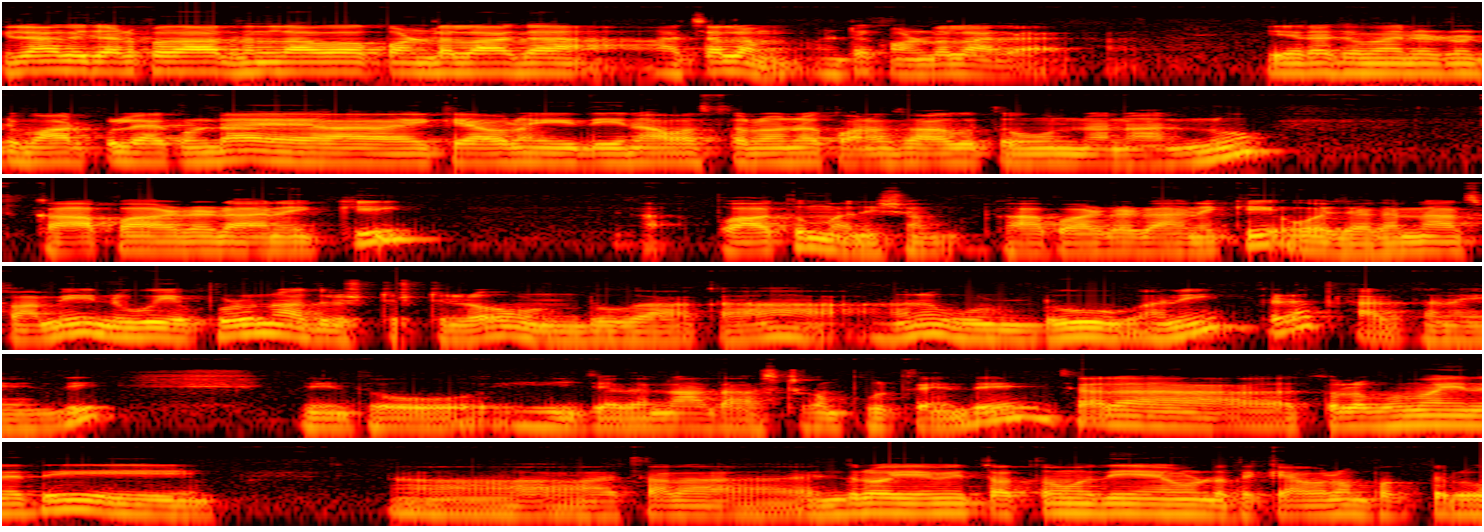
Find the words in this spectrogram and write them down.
ఇలాగ జడ పదార్థంలాగా కొండలాగా అచలం అంటే కొండలాగా ఏ రకమైనటువంటి మార్పు లేకుండా కేవలం ఈ దీనావస్థలోనే కొనసాగుతూ ఉన్న నన్ను కాపాడడానికి పాతు మనిషం కాపాడడానికి ఓ జగన్నాథ స్వామి నువ్వు ఎప్పుడు నా దృష్టిలో ఉండుగాక అని ఉండు అని ఇక్కడ ప్రార్థన అయింది. దీంతో ఈ జగన్నాథ అష్టకం పూర్తయింది. చాలా సులభమైనది. చాలా ఇందులో ఏమీ తత్వం అది ఏమి ఉండదు. కేవలం భక్తులు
